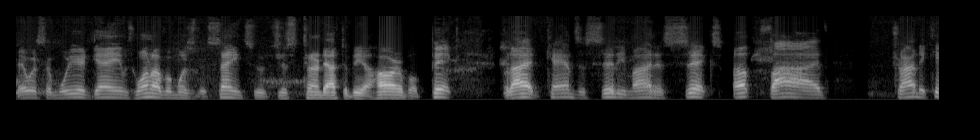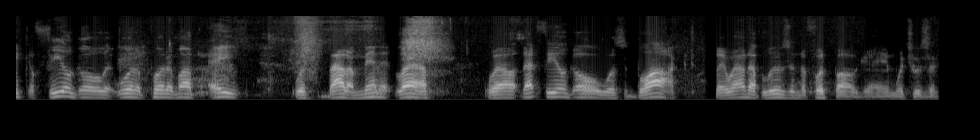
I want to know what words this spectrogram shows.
there were some weird games. One of them was the Saints, who just turned out to be a horrible pick. But I had Kansas City minus six, up five, trying to kick a field goal that would have put them up eight with about a minute left. Well, that field goal was blocked. They wound up losing the football game, which was a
